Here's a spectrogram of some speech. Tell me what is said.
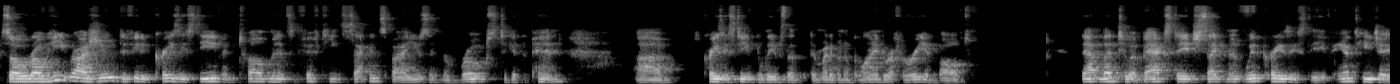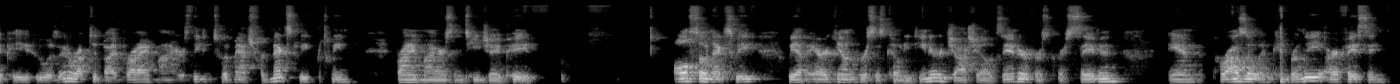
So Rohit Raju defeated Crazy Steve in 12 minutes and 15 seconds by using the ropes to get the pin. Uh, Crazy Steve believes that there might have been a blind referee involved. That led to a backstage segment with Crazy Steve and TJP, who was interrupted by Brian Myers, leading to a match for next week between Brian Myers and TJP. Also, next week, we have Eric Young versus Cody Deaner, Josh Alexander versus Chris Sabin, and Purrazzo and Kimberly are facing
